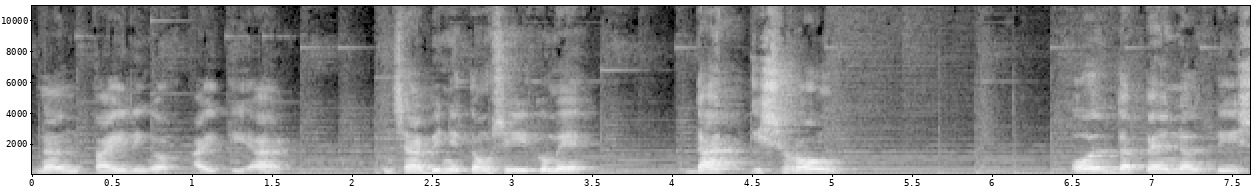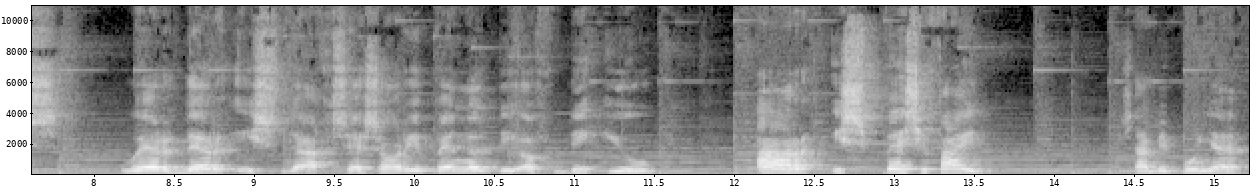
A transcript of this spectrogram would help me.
non-filing of ITR. Ang sabi nitong si Kume, that is wrong. All the penalties where there is the accessory penalty of DQ are specified. Sabi po niya,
